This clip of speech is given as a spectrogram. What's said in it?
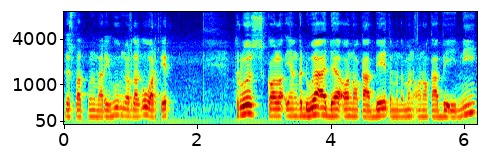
145 ribu menurut aku worth it. Terus kalau yang kedua ada Ono KB teman-teman. Ono KB ini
